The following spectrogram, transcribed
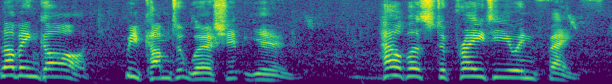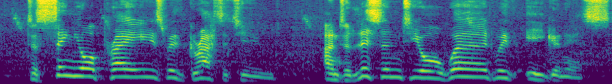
Loving God, we've come to worship you. Help us to pray to you in faith, to sing your praise with gratitude, and to listen to your word with eagerness.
